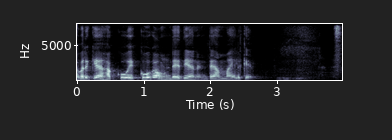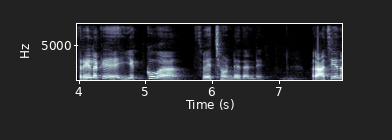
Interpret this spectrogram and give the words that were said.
ఎవరికి హక్కు ఎక్కువగా ఉండేది అని అంటే అమ్మాయిలకే. స్త్రీలకే ఎక్కువ స్వేచ్ఛ ఉండేదండి. ప్రాచీన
